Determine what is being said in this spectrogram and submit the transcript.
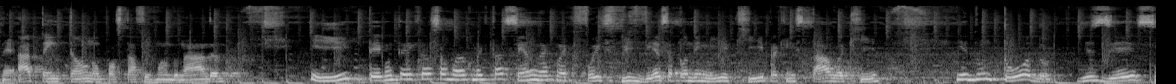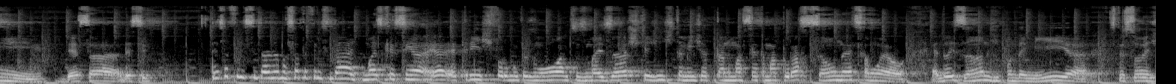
né? Até então não posso estar afirmando nada. E perguntei aqui ao Samuel como é que está sendo, né? Como é que foi viver essa pandemia aqui, para quem estava aqui. E de um todo, dizer, assim, dessa, desse essa felicidade é uma certa felicidade, mas que assim, é, é, triste, foram muitas mortes, mas eu acho que a gente também já está numa certa maturação, né, Samuel? É dois anos de pandemia, as pessoas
